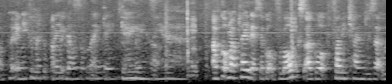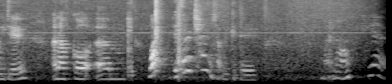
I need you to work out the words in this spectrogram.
I'm putting. You can make a I'll put playlist that of like games. and Games, makeup. yeah. I've got my playlist. I've got vlogs. I've got funny challenges that we do, and I've got um. What is there a challenge that we could do? Right now. Yeah.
